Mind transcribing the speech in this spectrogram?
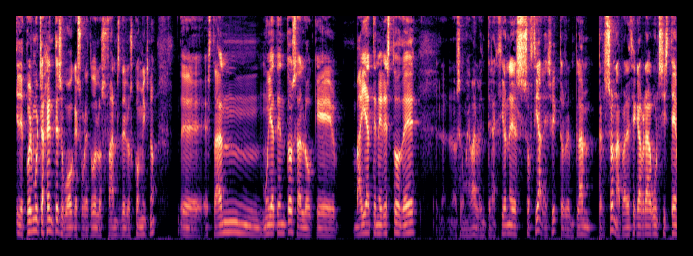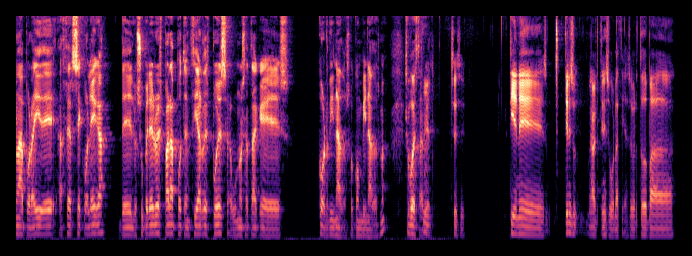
Y después mucha gente, supongo que sobre todo los fans de los cómics, ¿no? Eh, están muy atentos a lo que vaya a tener esto de, no sé cómo llamarlo, interacciones sociales, Víctor, en plan persona. Parece que habrá algún sistema por ahí de hacerse colega de los superhéroes para potenciar después algunos ataques coordinados o combinados, ¿no? Eso puede estar bien. Sí, sí. Tiene, tiene, su, a ver, tiene su gracia, sobre todo para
